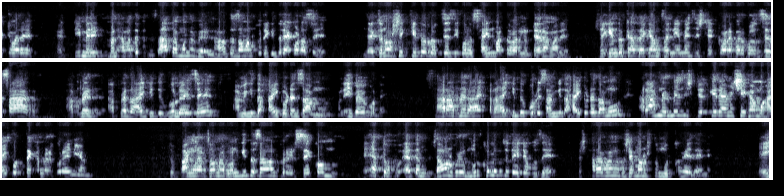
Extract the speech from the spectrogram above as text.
একেবারে ডিমেরিট মানে আমাদের জাতা মনে করেন না। আমাদের জামালপুরে কিন্তু রেকর্ড আছে যে একজন অশিক্ষিত লোক যে জীবনে সাইন মারতে পারে না, ঢেরা মারে, সে কিন্তু কাঁধে গামছা নিয়ে ম্যাজিস্ট্রেট করে করে বলছে, স্যার, আপনার আপনার রায় কিন্তু ভুল হয়েছে, আমি কিন্তু হাইকোর্টে যাব মানে এইভাবে বলে। স্যার, আপনার রায় কিন্তু বলেছে আমি কিন্তু হাইকোর্টে যাব আর আপনার ম্যাজিস্ট্রেট কে আমি শেখামো, হাইকোর্ট থেকে আপনার করে নিয়ে। তো বাংলার জনগণ কিন্তু জামালপুরের সে কম এত এত জামালপুরের মূর্খ লোক যদি এটা বুঝে সারা বাংলাদেশের মানুষ তো মূর্খ হয়ে যায় না। এই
